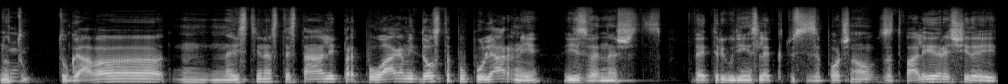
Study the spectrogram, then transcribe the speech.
Но т- тогава наистина сте станали, предполагам, и доста популярни изведнъж, с- две-три години след като си започнал. Затова ли реши да й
